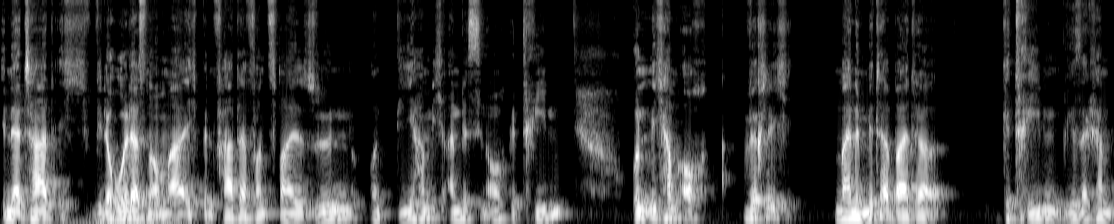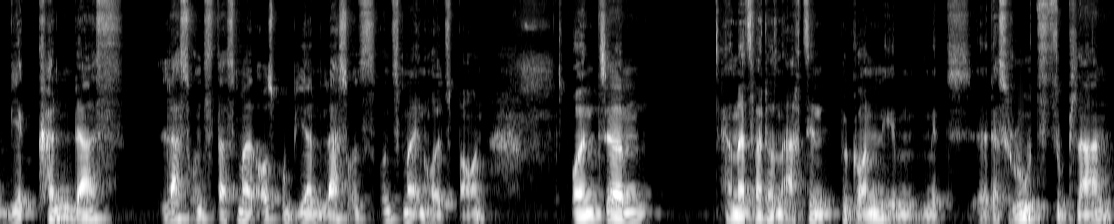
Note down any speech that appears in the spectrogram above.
In der Tat, ich wiederhole das nochmal, ich bin Vater von zwei Söhnen und die haben mich ein bisschen auch getrieben und mich haben auch wirklich meine Mitarbeiter getrieben, die gesagt haben, wir können das, lass uns das mal ausprobieren, lass uns uns mal in Holz bauen. Und ähm, haben ja 2018 begonnen, eben mit äh, das Roots zu planen.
